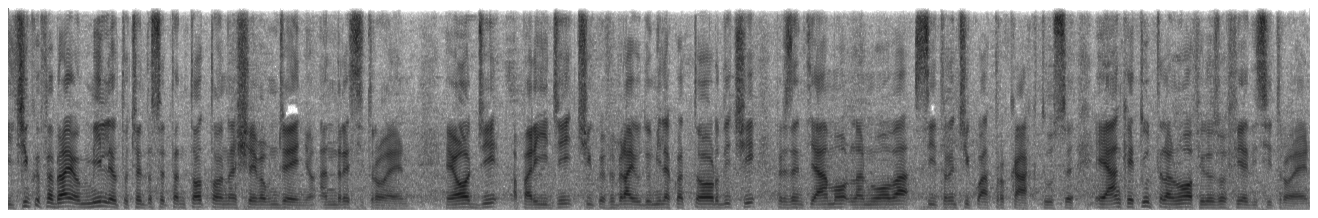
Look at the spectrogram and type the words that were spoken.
Il 5 febbraio 1878 nasceva un genio, André Citroën, e oggi a Parigi, 5 febbraio 2014, presentiamo la nuova Citroën C4 Cactus e anche tutta la nuova filosofia di Citroën.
